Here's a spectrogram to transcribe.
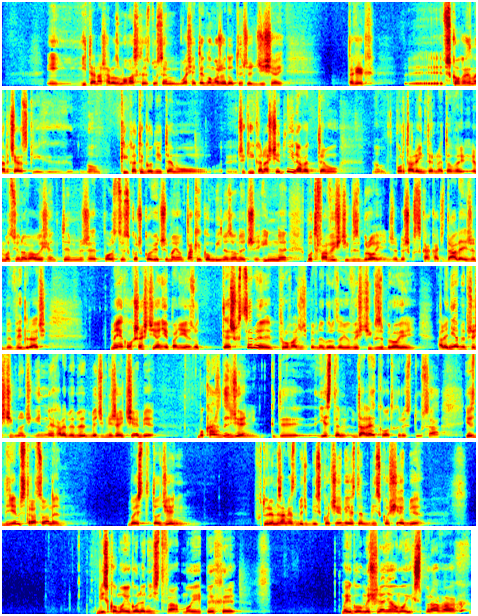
I, I ta nasza rozmowa z Chrystusem właśnie tego może dotyczyć dzisiaj. Tak jak y, w skokach narciarskich no, kilka tygodni temu, czy kilkanaście dni nawet temu, no, portale internetowe emocjonowały się tym, że polscy skoczkowie czy mają takie kombinezony, czy inne, bo trwa wyścig zbrojeń, żeby skakać dalej, żeby wygrać. My jako chrześcijanie, Panie Jezu, też chcemy prowadzić pewnego rodzaju wyścig zbrojeń, ale nie aby prześcignąć innych, ale by być bliżej Ciebie. Bo każdy dzień, gdy jestem daleko od Chrystusa, jest dniem straconym. Bo jest to dzień, w którym zamiast być blisko Ciebie, jestem blisko siebie blisko mojego lenistwa, mojej pychy, mojego myślenia o moich sprawach,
